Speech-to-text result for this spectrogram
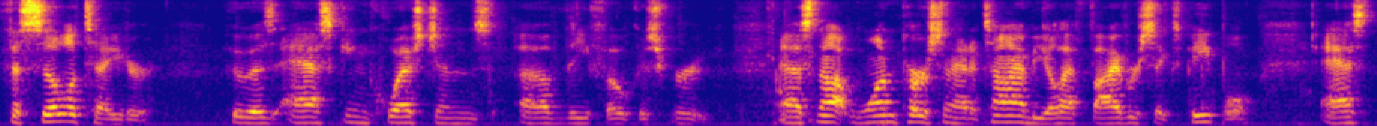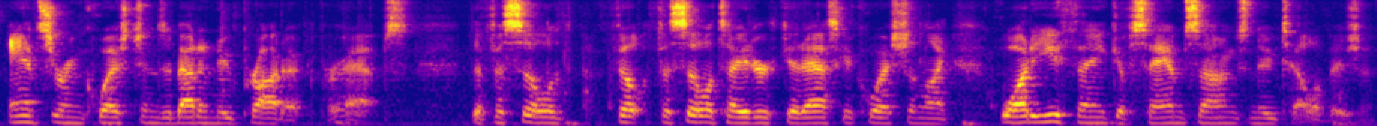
facilitator who is asking questions of the focus group. Now, it's not one person at a time, but you'll have five or six people answering questions about a new product, perhaps. The facil- facilitator could ask a question like, What do you think of Samsung's new television?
